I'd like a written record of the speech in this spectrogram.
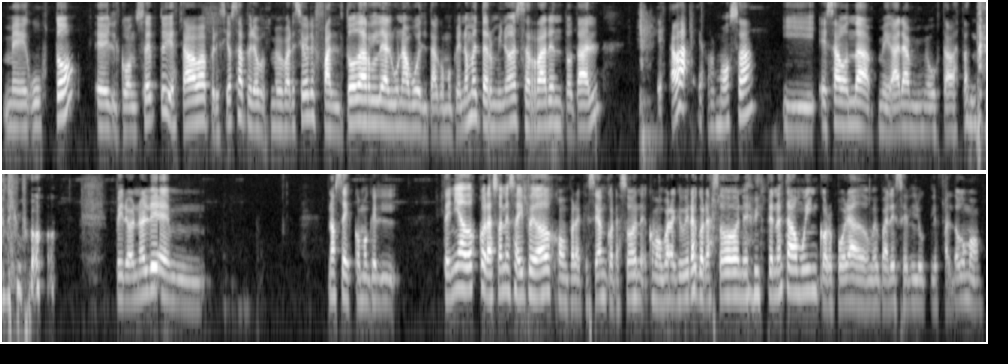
Me gustó el concepto y estaba preciosa, pero me pareció que le faltó darle alguna vuelta, como que no me terminó de cerrar en total. Estaba hermosa y esa onda Megara a mí me gusta bastante, tipo. Pero no le. mm, No sé, como que el- tenía dos corazones ahí pegados como para que sean corazones, como para que hubiera corazones, ¿viste? No estaba muy incorporado, me parece el look. Le faltó como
